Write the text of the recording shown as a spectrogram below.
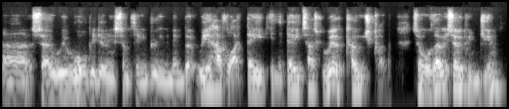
Uh, so we will be doing something and bringing them in. But we have like day in the daytime. We're a coach club, so although it's open gym,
